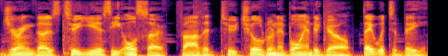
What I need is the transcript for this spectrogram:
During those two years he also fathered two children a boy and a girl. They were to be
